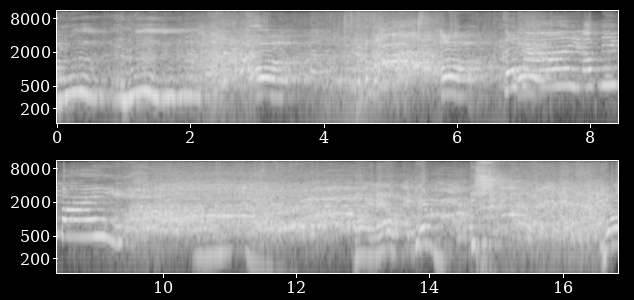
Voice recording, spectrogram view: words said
อืออืออ้ออ้อ เจ้าชายรับนี่ไป ได้แล้วไอเทม อิชยา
